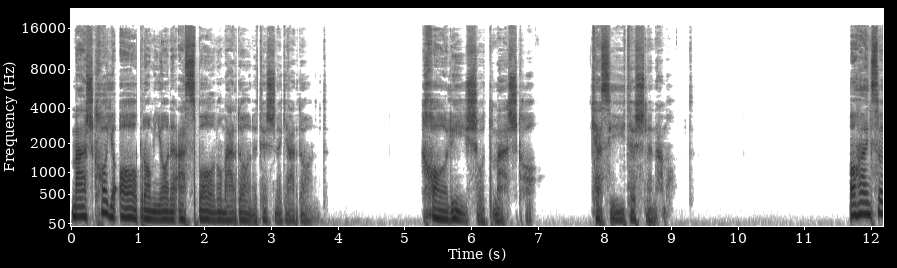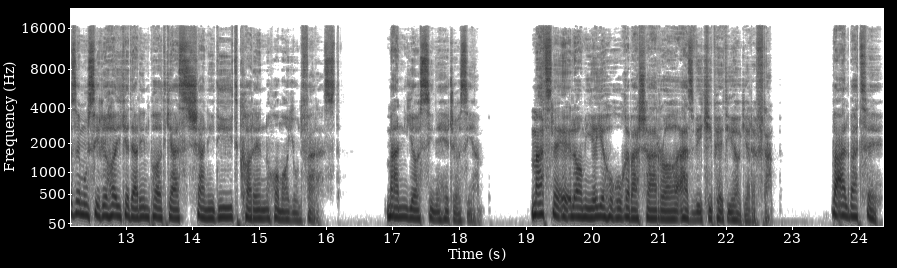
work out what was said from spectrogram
مشکهای آب را میان اسبان و مردان تشنه گرداند. خالی شد مشکها. کسی تشنه نماند. آهنگساز موسیقی هایی که در این پادکست شنیدید کارن همایون فر است. من یاسین حجازیم. متن اعلامیه حقوق بشر را از ویکیپدیا گرفتم. و البته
